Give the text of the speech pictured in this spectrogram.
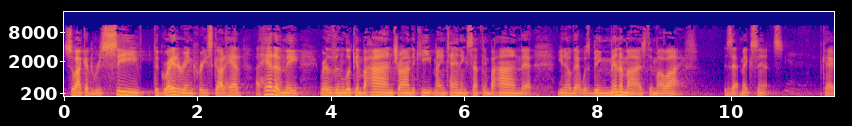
so I could receive the greater increase God had ahead of me rather than looking behind, trying to keep maintaining something behind that, you know, that was being minimized in my life. Does that make sense? Okay.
